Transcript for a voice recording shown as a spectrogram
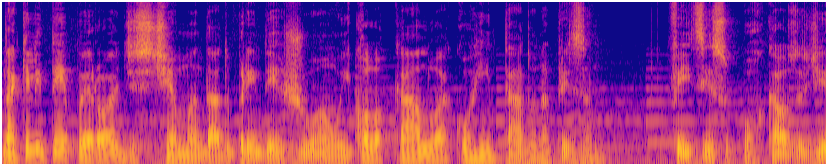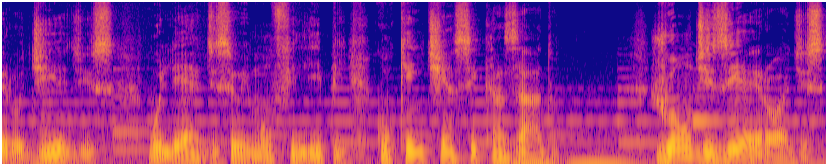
Naquele tempo, Herodes tinha mandado prender João e colocá-lo acorrentado na prisão. Fez isso por causa de Herodíades, mulher de seu irmão Filipe, com quem tinha se casado João dizia a Herodes:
